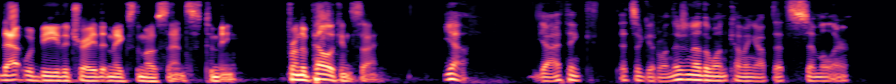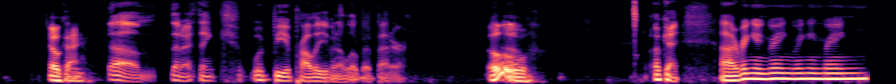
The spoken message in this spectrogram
that would be the trade that makes the most sense to me from the Pelicans side. yeah, yeah. I think that's a good one. There's another one coming up that's similar Okay. um, that I think would be probably even a little bit better. Oh, Okay. Uh, ringing, ring, ringing, ring.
